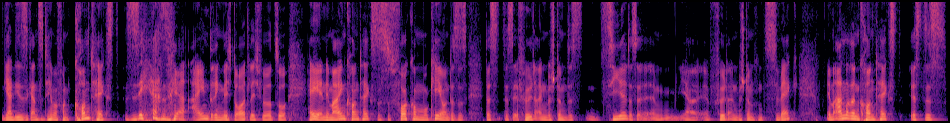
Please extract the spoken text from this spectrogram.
ja dieses ganze Thema von Kontext sehr, sehr eindringlich deutlich wird, so, hey, in dem einen Kontext ist es vollkommen okay und das ist, das, das erfüllt ein bestimmtes Ziel, das ähm, ja, erfüllt einen bestimmten Zweck. Im anderen Kontext ist es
